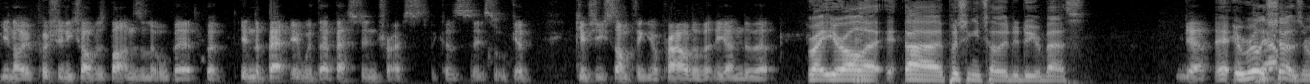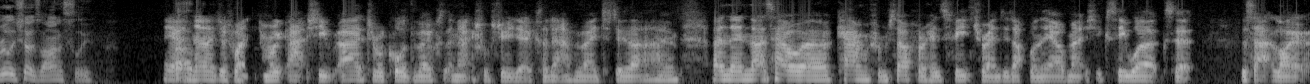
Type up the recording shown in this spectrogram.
you know pushing each other's buttons a little bit, but in the bet with their best interests because it sort of give, gives you something you're proud of at the end of it. Right, you're all uh, uh, pushing each other to do your best. Yeah, It, it really Yeah. shows. It really shows, honestly. Yeah, Uh, and then I just went and re- actually. I had to record the vocals in an actual studio because I don't have a way to do that at home. And then that's how uh, Cam from Suffer, his feature ended up on the album actually because he works at the satellite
